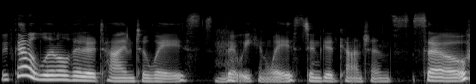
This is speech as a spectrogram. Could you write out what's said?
we've got a little bit of time to waste that we can waste in good conscience. So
